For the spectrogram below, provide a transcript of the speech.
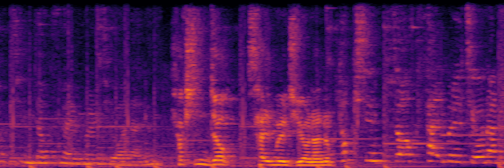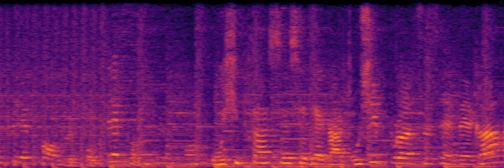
혁신적 삶을 지원하는 혁신적 삶을 지원하는 혁신적 삶을 지원하는 플랫폼 플랫폼 50 플러스 세대가 50 플러스 세대가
